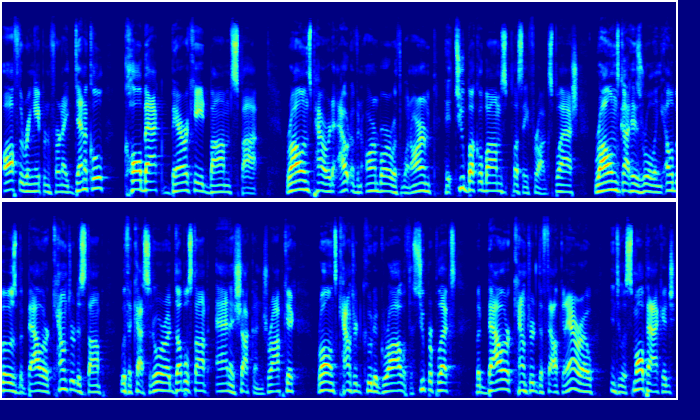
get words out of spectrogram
off the ring apron for an identical callback barricade bomb spot. Rollins powered out of an armbar with one arm, hit two buckle bombs plus a frog splash. Rollins got his rolling elbows, but Balor countered a stomp with a Cazadora, double stomp, and a shotgun dropkick. Rollins countered coup de grace with a superplex, but Balor countered the Falcon Arrow into a small package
